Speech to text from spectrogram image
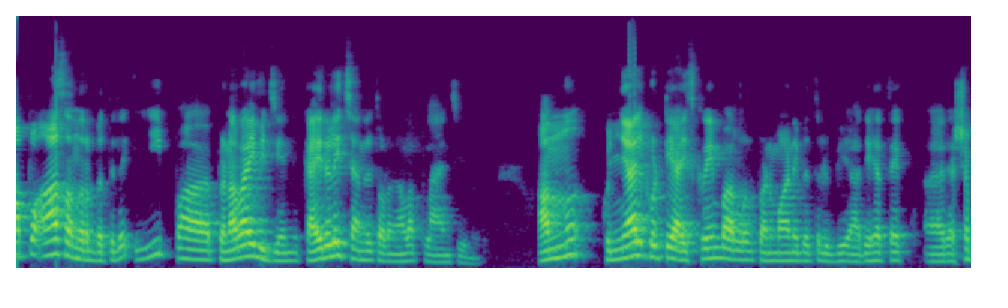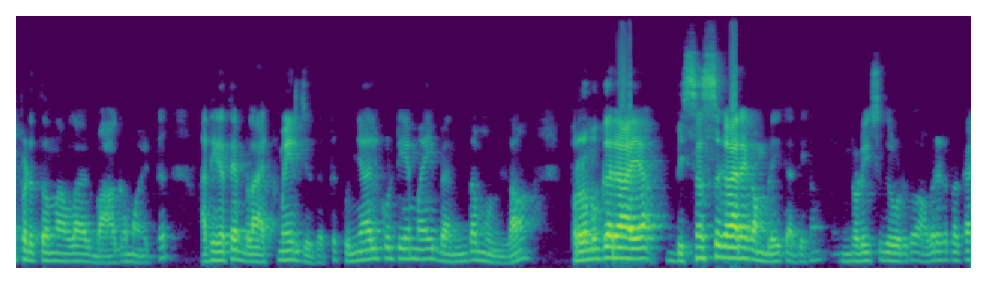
അപ്പോൾ ആ സന്ദർഭത്തിൽ ഈ പിണറായി വിജയൻ കൈരളി ചാനൽ തുടങ്ങാനുള്ള പ്ലാൻ ചെയ്യുന്നത് അന്ന് കുഞ്ഞാൽക്കുട്ടി ഐസ്ക്രീം പാർലർ പെൺമാണിപത്തിൽ അദ്ദേഹത്തെ രക്ഷപ്പെടുത്തുന്നുള്ള ഭാഗമായിട്ട് അദ്ദേഹത്തെ ബ്ലാക്ക്മെയിൽ ചെയ്തിട്ട് കുഞ്ഞാൽക്കുട്ടിയുമായി ബന്ധമുള്ള പ്രമുഖരായ ബിസിനസ്സുകാരെ കംപ്ലീറ്റ് അദ്ദേഹം ഇൻട്രൊഡ്യൂസ് ചെയ്ത് കൊടുത്തു. അവരുടെ അടുത്തൊക്കെ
